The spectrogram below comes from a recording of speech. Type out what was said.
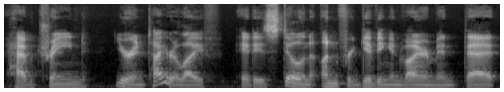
have trained your entire life, it is still an unforgiving environment that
